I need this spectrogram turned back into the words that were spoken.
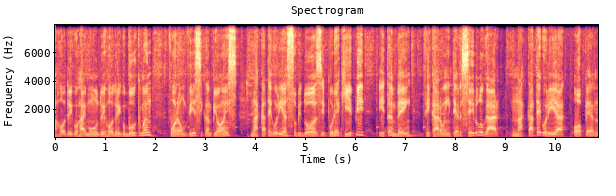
Rodrigo Raimundo e Rodrigo Buchmann foram vice-campeões na categoria Sub-12 por equipe e também ficaram em terceiro lugar na categoria Open.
